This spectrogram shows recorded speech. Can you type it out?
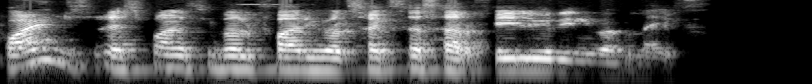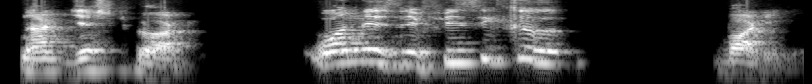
points responsible for your success or failure in your life, not just God. One is the physical body.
